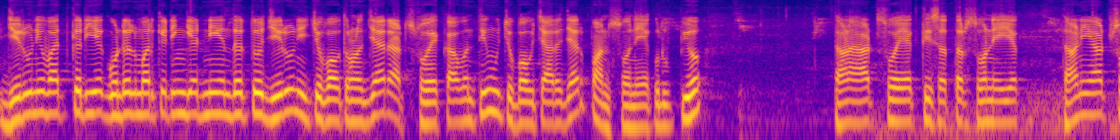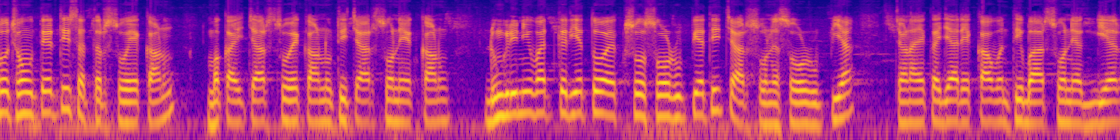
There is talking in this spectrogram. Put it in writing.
જીરુની વાત કરીએ ગોંડલ માર્કેટિંગ યાર્ડની અંદર તો જીરું નીચો ભાવ ત્રણ હજાર આઠસો એકાવનથી ઊંચો ભાવ ચાર હજાર પાંચસો ને એક રૂપિયો ધાણા આઠસો એકથી સત્તરસો ને એક ધાણી આઠસો છોતેરથી સત્તરસો એકાણું મકાઈ ચારસો એકાણુંથી ચારસો ને એકાણું ડુંગળીની વાત કરીએ તો એકસો સોળ રૂપિયાથી ચારસો ને સોળ રૂપિયા, ચણા એક હજાર એકાવનથી બારસો ને અગિયાર,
